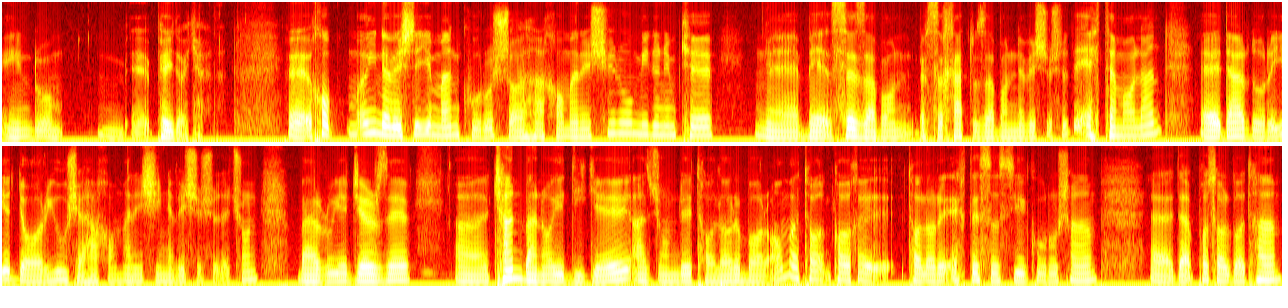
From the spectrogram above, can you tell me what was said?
این رو پیدا کردن. خب این نوشته من کوروش شاه هخامنشی رو می‌دونیم که به سه زبان به سه خط و زبان نوشته شده. احتمالا در دوره داریوش هخامنشی نوشته شده. چون بر روی جرز چند بنای دیگه از جمله تالار بارام و تالار اختصاصی کوروش هم در پاسارگاد هم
